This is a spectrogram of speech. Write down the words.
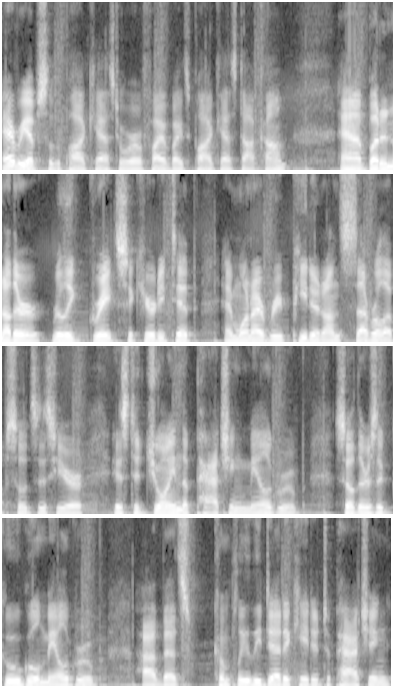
every episode of the podcast over at 5bytespodcast.com. Uh, but another really great security tip, and one I've repeated on several episodes this year, is to join the patching mail group. So there's a Google mail group uh, that's completely dedicated to patching.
